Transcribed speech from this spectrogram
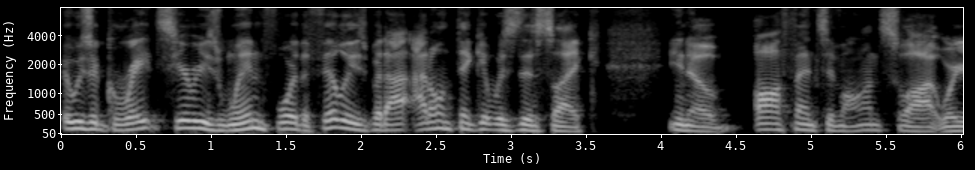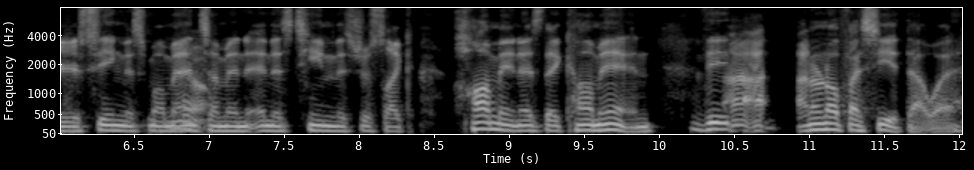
it was a great series win for the Phillies, but I, I don't think it was this like, you know, offensive onslaught where you're seeing this momentum no. and, and this team that's just like humming as they come in. The, I, I don't know if I see it that way.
